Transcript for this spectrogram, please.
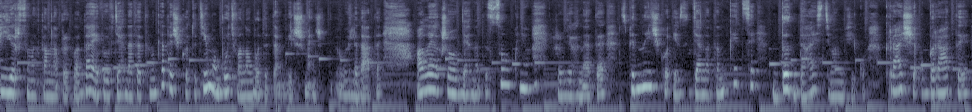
пірсинг там, наприклад, да, і ви вдягнете танкеточку, тоді, мабуть, воно буде там більш-менш виглядати. Але якщо ви вдягнете сукню, якщо вдягнете спідничку і взуття на танкетці, додасть вам віку. Краще обирати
